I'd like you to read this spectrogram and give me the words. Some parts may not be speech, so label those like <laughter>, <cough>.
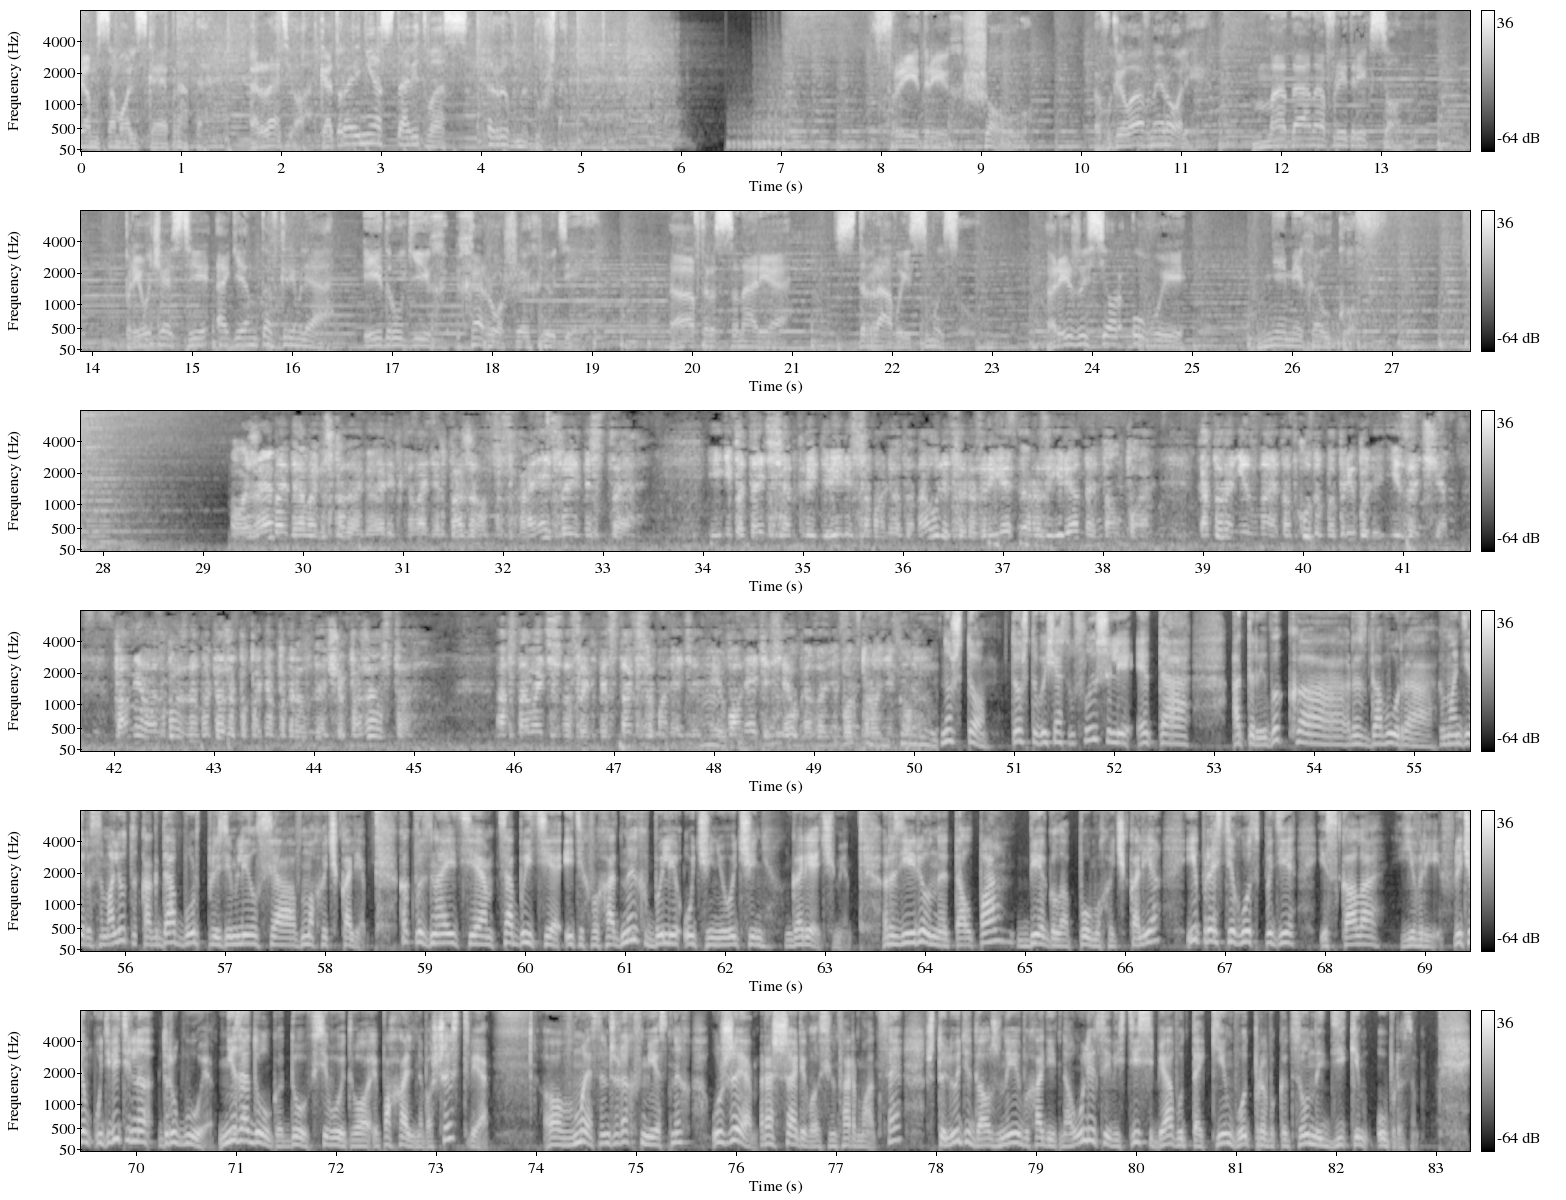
Комсомольская правда. Радио, которое не оставит вас равнодушным. Фридрих Шоу. В главной роли Мадана Фридриксон. При участии агентов Кремля и других хороших людей. Автор сценария «Здравый смысл». Режиссер, увы, не Михалков. Уважаемые дамы господа, говорит командир, пожалуйста, сохраняйте свои места и не пытайтесь открыть двери самолета. На улице разъя- разъяренная толпа, которая не знает, откуда мы прибыли и зачем. Вполне возможно, мы тоже попадем под раздачу. Пожалуйста, оставайтесь на своих местах в самолете и выполняйте все указания бортпроводников. Ну что, то, что вы сейчас услышали, это отрывок э, разговора командира самолета, когда борт приземлился в Махачкале. Как вы знаете, события этих выходных были очень и очень горячими. Разъяренная толпа бегала по Махачкале и, прости господи, искала евреев. Причем удивительно другое. Незадолго до всего этого эпохального шествия в мессенджерах в местных уже расшаривалась информация, что люди должны выходить на улицы и вести себя вот таким вот провокационно диким образом.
